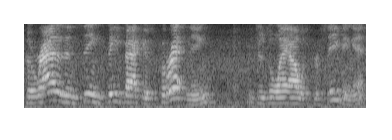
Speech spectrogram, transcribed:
So rather than seeing feedback as threatening, which is the way I was perceiving it,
